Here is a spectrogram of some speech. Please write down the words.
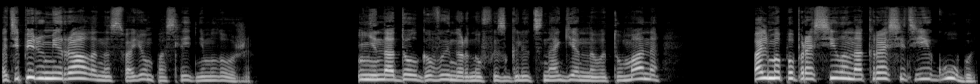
а теперь умирала на своем последнем ложе. Ненадолго вынырнув из галлюциногенного тумана, Альма попросила накрасить ей губы,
